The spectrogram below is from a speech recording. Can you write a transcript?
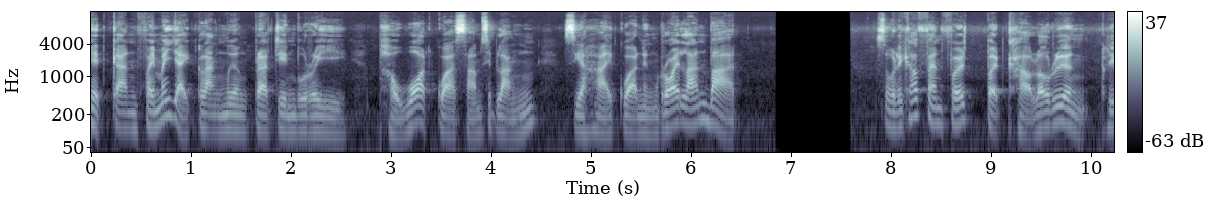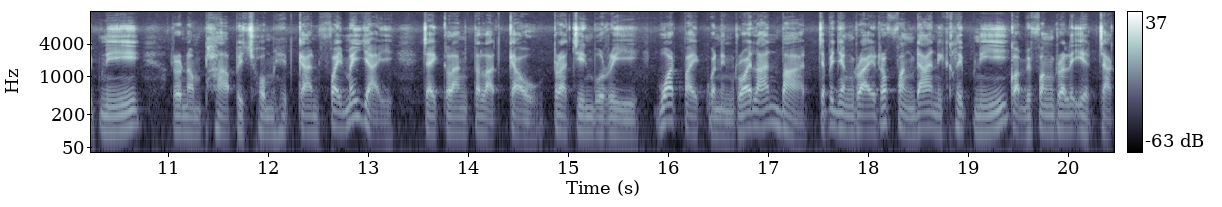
เหตุการณ์ไฟไหม้ใหญ่กลางเมืองปราจีนบุรี เผาวอดกว่า 30 หลัง เสียหายกว่า 100 ล้านบาท สวัสดีครับแฟนเฟิร์สเปิดข่าวเล่าเรื่อง คลิปนี้เรานำพาไปชมเหตุการณ์ไฟไหม้ใหญ่ ใจกลางตลาดเก่า ปราจีนบุรี วอดไปกว่า 100 ล้านบาท จะเป็นอย่างไรรับฟังได้ในคลิปนี้ ก่อนไปฟังรายละเอียดจาก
